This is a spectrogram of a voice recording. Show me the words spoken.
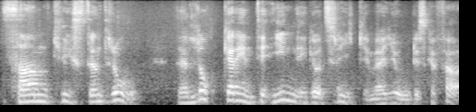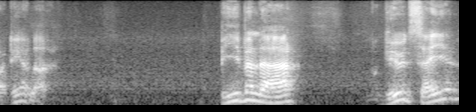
Sann kristen tro, den lockar inte in i Guds rike med jordiska fördelar. Bibeln lär vad Gud säger.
